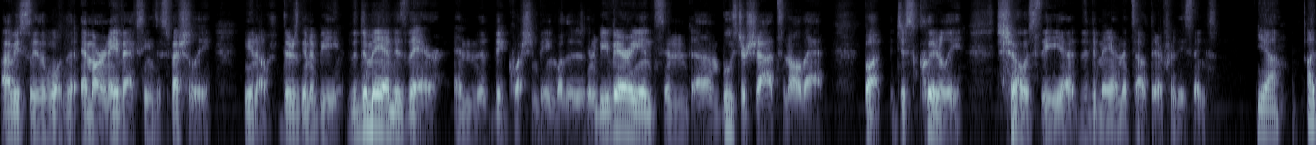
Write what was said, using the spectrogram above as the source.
obviously the, the mRNA vaccines especially you know, there's going to be the demand is there, and the big question being whether there's going to be variants and um, booster shots and all that. But it just clearly shows the uh, the demand that's out there for these things. Yeah, I,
